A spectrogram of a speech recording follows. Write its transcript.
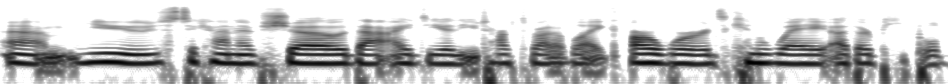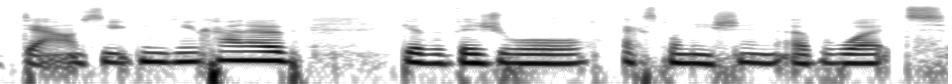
um, used to kind of show that idea that you talked about of like our words can weigh other people down so you can you kind of give a visual explanation of what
